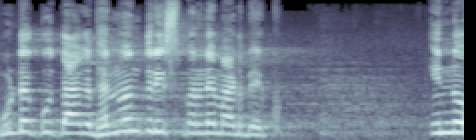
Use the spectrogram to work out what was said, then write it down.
ಊಟ ಕೂತಾಗ ಧನ್ವಂತರಿ ಸ್ಮರಣೆ ಮಾಡಬೇಕು. ಇನ್ನು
